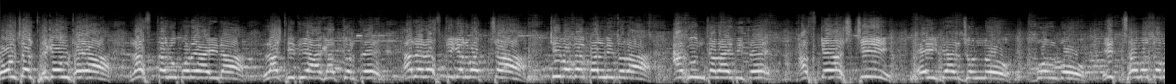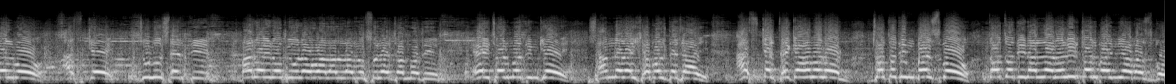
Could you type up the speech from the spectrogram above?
রৌজার থেকে উঠায়া রাস্তার উপরে আইনা, লাঠি দিয়ে আঘাত করতে। আরে নাস্তিকের বাচ্চা, কীভাবে পারলি তোরা? আগুন জ্বালাই দিতে। আজকে আসছি, এইটার জন্য বলব ইচ্ছা মতো বলব, আজকে জুলুসের দিন, বারোই রবিউল আল্লাহ রসুলের জন্মদিন। এই জন্মদিনকে সামনে রেখে বলতে চাই, আজকের থেকে আমরণ, যতদিন বাঁচবো, ততদিন আল্লাহর অলির দরবার নিয়ে বাঁচবো।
